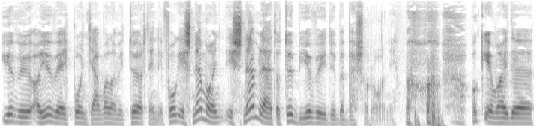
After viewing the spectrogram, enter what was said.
jövő, a jövő egy pontján valami történni fog, és nem, és nem lehet a többi jövőidőbe besorolni. Oké, okay, majd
